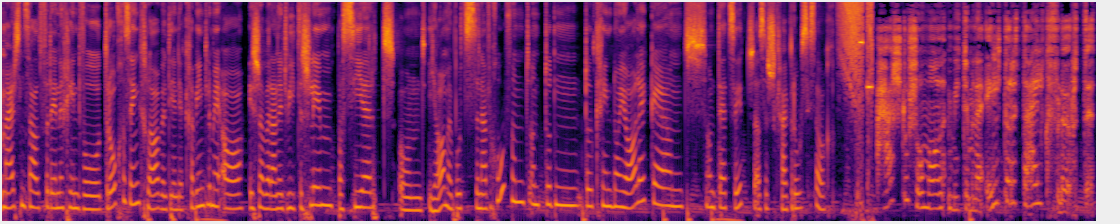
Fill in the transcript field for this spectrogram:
Meistens halt von den Kindern, die trocken sind, klar, weil die haben ja keine Windel mehr an. Ist aber auch nicht weiter schlimm, passiert. Und ja, man putzt es dann einfach auf und, und tut, ein, tut das Kind neu anlegen und, und that's it. Also es ist keine grosse Sache. Hast du schon mal mit einem älteren Teil geflirtet?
